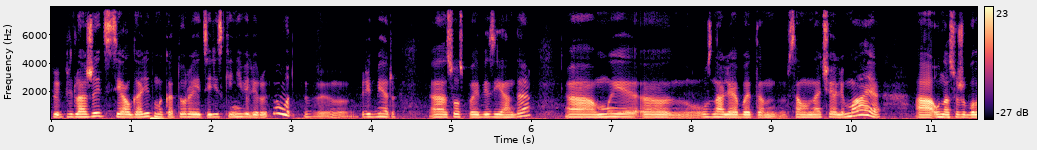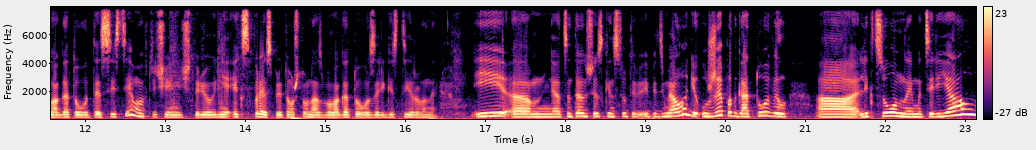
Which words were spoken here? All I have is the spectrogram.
предложить те алгоритмы, которые эти риски нивелируют. Ну вот э, пример э, с оспой обезьян, да, э, мы э, узнали об этом в самом начале мая, а у нас уже была готова тест-система в течение четырех дней, экспресс, при том, что у нас была готова зарегистрирована. И э, Центральный Шведский институт эпидемиологии уже подготовил э, лекционный материал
